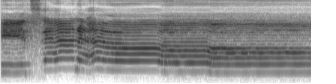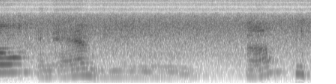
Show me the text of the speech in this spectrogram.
It's an O and MB. Huh?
